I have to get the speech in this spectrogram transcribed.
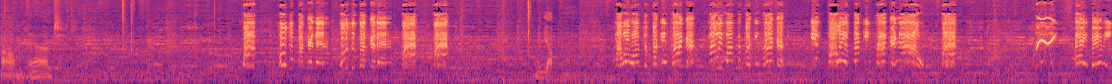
Um, and yeah, Polly wants a fucking cracker. Polly wants a fucking cracker. Give Polly a fucking cracker now. Hey, baby,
